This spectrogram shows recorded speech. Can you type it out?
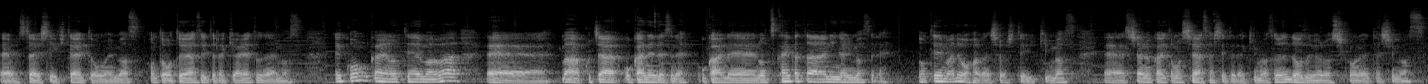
えーお伝えしていきたいと思います。本当お問い合わせいただきありがとうございます。で今回のテーマは、えーまあこちらお金ですね。お金の使い方になりますね。のテーマでお話をしていきます、えーそちらの回答もシェアさせていただきますのでどうぞよろしくお願いいたします。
